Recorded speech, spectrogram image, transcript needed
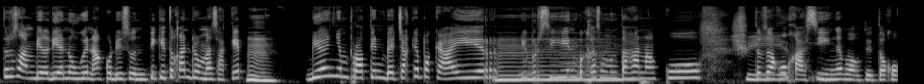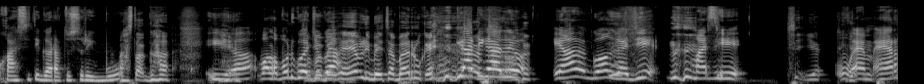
Terus sambil dia nungguin aku disuntik itu kan di rumah sakit, Hmm. Dia nyemprotin becaknya pakai air, Hmm. dibersihin bekas muntahan aku. Terus aku kasih ingat waktu itu aku kasih 300 ribu astaga Iya walaupun gue juga becanya beli beca baru kayaknya Enggak dikasih Ya gue gaji masih Iya. UMR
